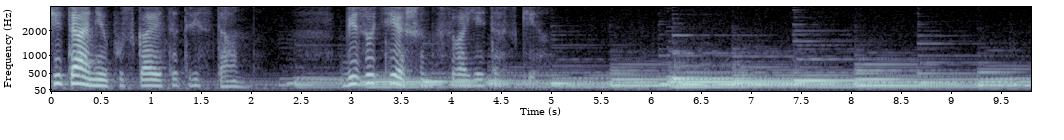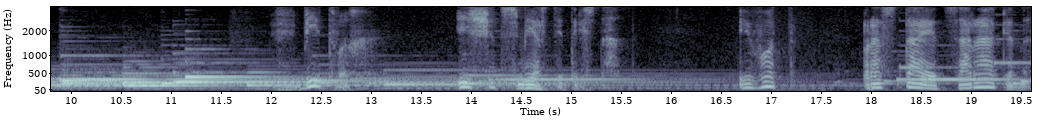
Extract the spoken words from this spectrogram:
скитание пускается Тристан, безутешен в своей тоске. В битвах ищет смерти Тристан. И вот простая царапина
